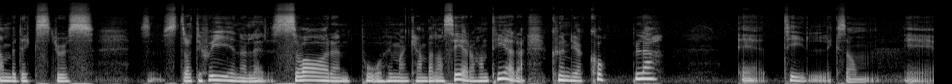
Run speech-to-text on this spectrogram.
ambidextrous strategin eller svaren på hur man kan balansera och hantera kunde jag koppla eh, till liksom, eh,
